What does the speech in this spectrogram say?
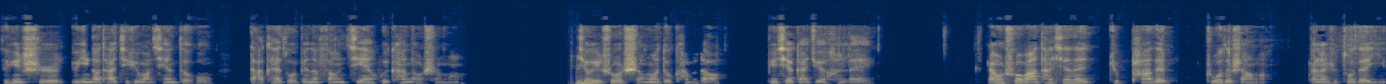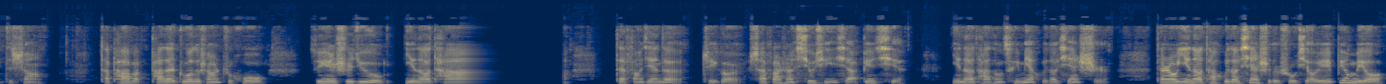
咨询师又引导他继续往前走，打开左边的房间会看到什么？小 A 说什么都看不到，并且感觉很累。然后说完，他现在就趴在桌子上了。本来是坐在椅子上，他趴趴在桌子上之后，咨询师就引导他在房间的这个沙发上休息一下，并且引导他从催眠回到现实。但是我引导他回到现实的时候，小 A 并没有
